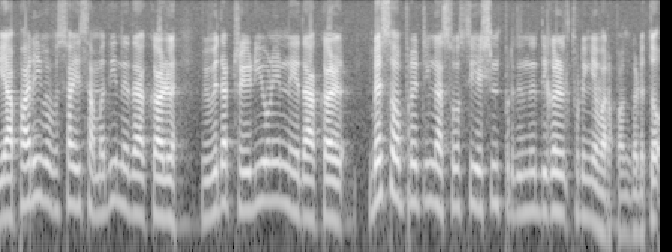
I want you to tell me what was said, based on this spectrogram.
വ്യാപാരി വ്യവസായി സമിതി നേതാക്കൾ വിവിധ ട്രേഡ് യൂണിയൻ നേതാക്കൾ ബസ് ഓപ്പറേറ്റിംഗ് അസോസിയേഷൻ പ്രതിനിധികൾ തുടങ്ങിയവർ പങ്കെടുത്തു.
